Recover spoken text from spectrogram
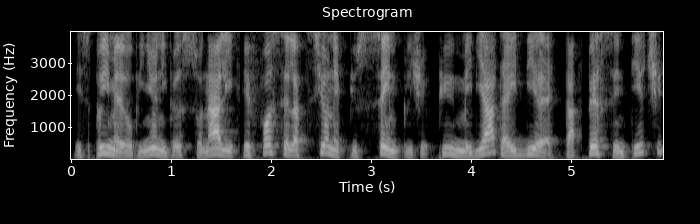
esprimere opinioni personali è forse l'azione più semplice, più immediata e diretta per sentirci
